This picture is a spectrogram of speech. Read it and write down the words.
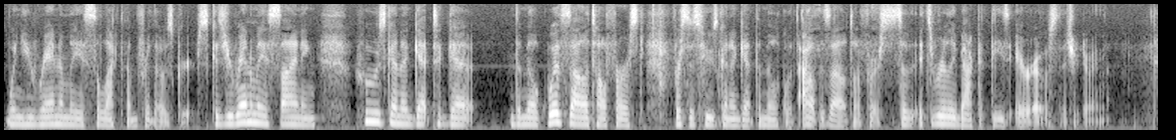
when you randomly select them for those groups because you're randomly assigning who's going to get to get the milk with xylitol first versus who's going to get the milk without the xylitol first. So it's really back at these arrows that you're doing that.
